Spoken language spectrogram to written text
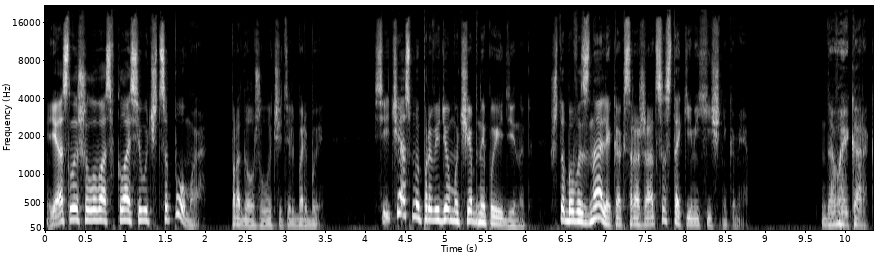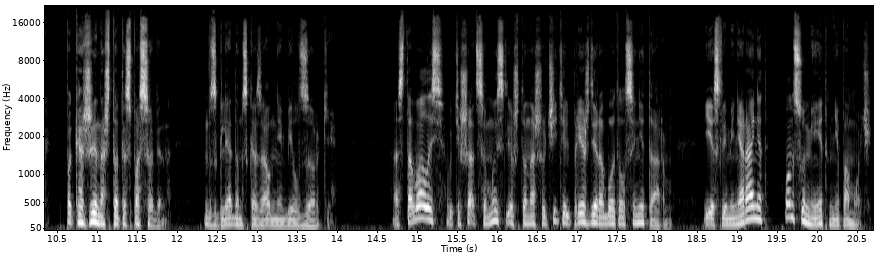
«Я слышал, у вас в классе учится Пума», продолжил учитель борьбы. Сейчас мы проведем учебный поединок, чтобы вы знали, как сражаться с такими хищниками. Давай, Карак, покажи, на что ты способен, взглядом сказал мне Билл Зорки. Оставалось утешаться мыслью, что наш учитель прежде работал санитаром. Если меня ранят, он сумеет мне помочь.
